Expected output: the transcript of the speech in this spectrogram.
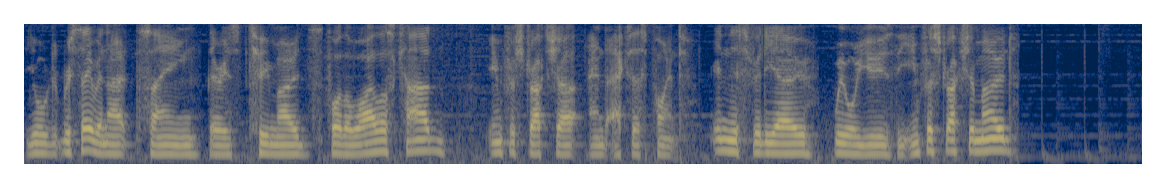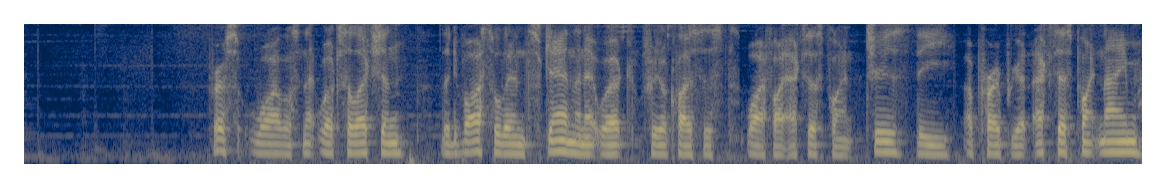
You'll receive a note saying there is two modes for the wireless card, infrastructure and access point. In this video, we will use the infrastructure mode Press wireless network selection. The device will then scan the network for your closest Wi-Fi access point. Choose the appropriate access point name,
